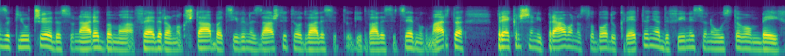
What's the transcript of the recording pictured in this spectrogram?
zaključio je da su naredbama Federalnog štaba civilne zaštite od 20. i 27. marta prekršeni pravo na slobodu kretanja definisano Ustavom BiH,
